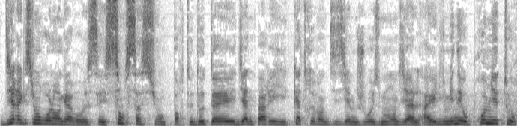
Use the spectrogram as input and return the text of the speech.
Direction Roland Garros et sensation porte d'Auteuil. Diane Paris, 90e joueuse mondiale, a éliminé au premier tour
